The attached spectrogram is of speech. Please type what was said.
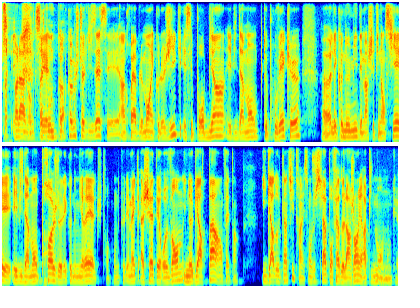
voilà, donc ça compte pas. Comme je te le disais, c'est incroyablement écologique et c'est pour bien évidemment te prouver que euh, l'économie des marchés financiers est évidemment proche de l'économie réelle. Tu te rends compte que les mecs achètent et revendent, ils ne gardent pas en fait. Hein ils gardent aucun titre, hein. ils sont juste là pour faire de l'argent et rapidement, donc euh,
